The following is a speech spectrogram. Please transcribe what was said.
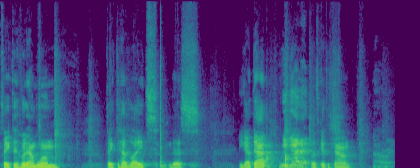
Take the hood emblem, take the headlights, this. You got that? We got it. Let's get to town. All right.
